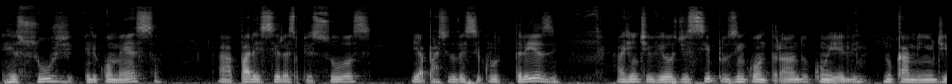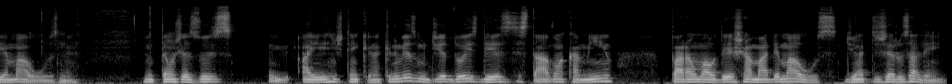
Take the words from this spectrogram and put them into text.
ressurge, ele começa a aparecer às pessoas e a partir do versículo 13 a gente vê os discípulos encontrando com ele no caminho de Emaús, né? Então Jesus, aí a gente tem aqui, naquele mesmo dia, dois desses estavam a caminho para uma aldeia chamada Emaús, diante de Jerusalém,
